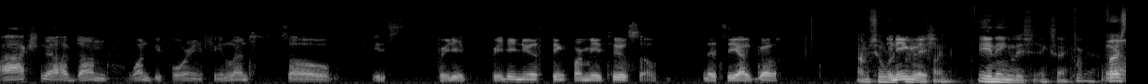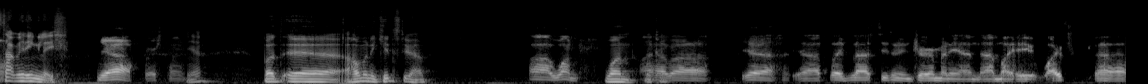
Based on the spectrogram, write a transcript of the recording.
Uh, actually, I have done one before in Finland, so it's pretty pretty new thing for me too. So let's see how it goes. I'm sure in it will English. be fine. In English, exactly. yeah. First Yeah. time in English. Yeah, first time. Yeah. But uh, how many kids do you have? Uh, one. One. I Okay. have a yeah yeah. I played last season in Germany, and uh, my wife uh,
